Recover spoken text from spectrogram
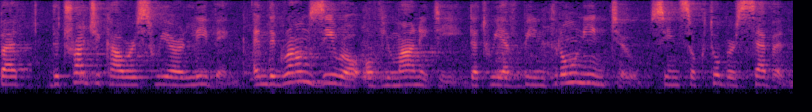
but the tragic hours we are living and the ground zero of humanity that we have been thrown into since October 7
